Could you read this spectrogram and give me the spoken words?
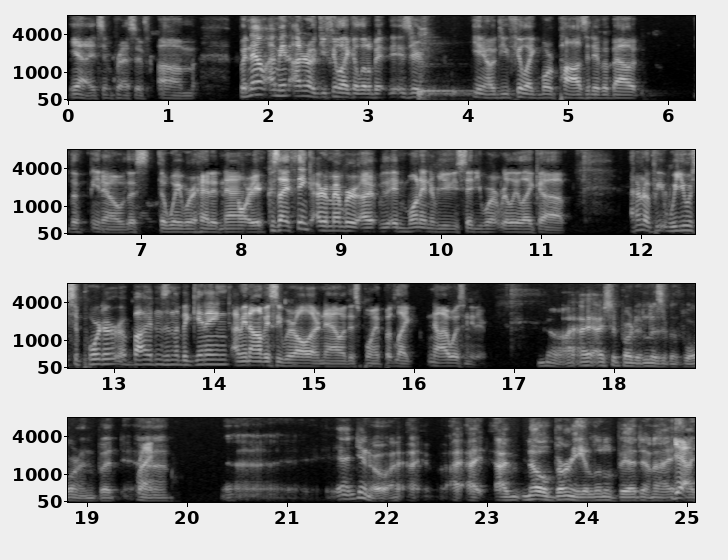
Yeah, it's impressive. Um, but now, I mean, I don't know. Do you feel like a little bit? Is there, you know, do you feel like more positive about the, you know, this the way we're headed now? Or because I think I remember uh, in one interview you said you weren't really like a. I don't know if you, were you a supporter of Biden's in the beginning. I mean, obviously we all are now at this point, but like, no, I wasn't either. No, I, I supported Elizabeth Warren, but Right. uh, uh, and you know, I, I, I, I know Bernie a little bit, and I, Yeah. I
